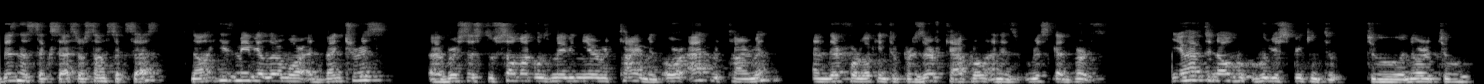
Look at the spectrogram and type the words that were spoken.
business success or some success. No, he's maybe a little more adventurous uh, versus to someone who's maybe near retirement or at retirement and therefore looking to preserve capital and is risk adverse. You have to know who, you're speaking to, to in order to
